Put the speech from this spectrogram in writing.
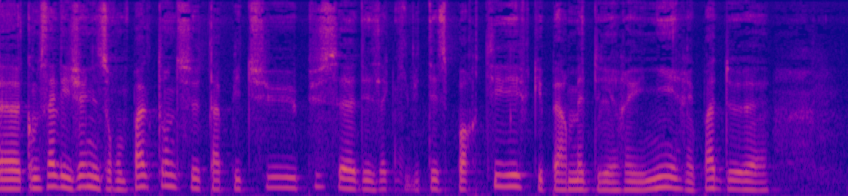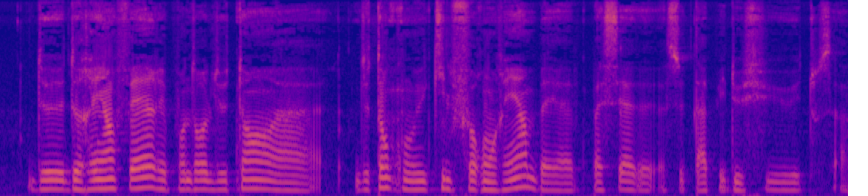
euh, comme ça les jeunes ils auront pas le temps de se taper dessus plus euh, des activités sportives qui permettent de les réunir et pas de euh, de, rien faire et pendant le temps euh, temps qu'ils feront rien ben passer à se taper dessus et tout ça.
